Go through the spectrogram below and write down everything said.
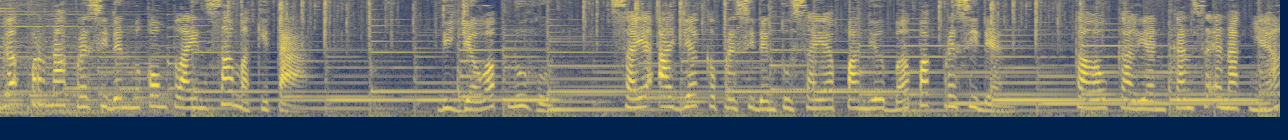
nggak pernah presiden ngekomplain sama kita. Dijawab Luhut, saya aja ke presiden tuh saya panggil bapak presiden. Kalau kalian kan seenaknya,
